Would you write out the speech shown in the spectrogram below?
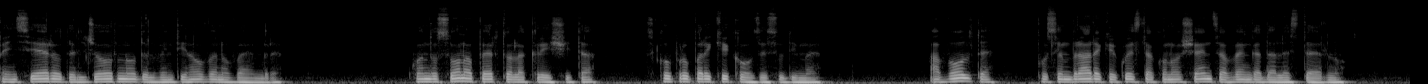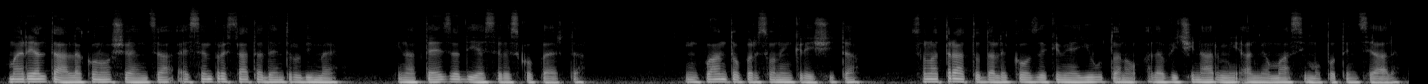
Pensiero del giorno del 29 novembre. Quando sono aperto alla crescita, scopro parecchie cose su di me. A volte può sembrare che questa conoscenza venga dall'esterno, ma in realtà la conoscenza è sempre stata dentro di me, in attesa di essere scoperta. In quanto persona in crescita, sono attratto dalle cose che mi aiutano ad avvicinarmi al mio massimo potenziale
